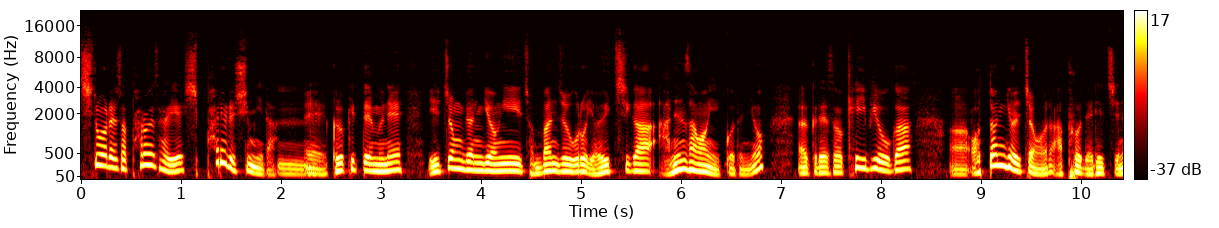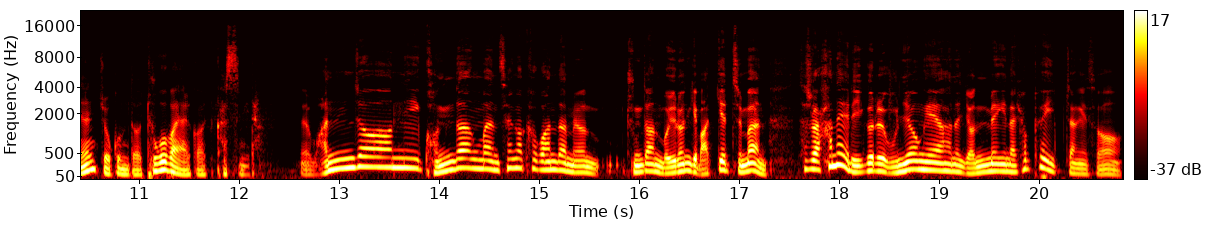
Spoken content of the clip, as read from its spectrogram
7월에서 8월 사이에 18일을 쉽니다. 음. 예, 그렇기 때문에 일정 변경이 전반적으로 여의치가 않은 상황이 있거든요. 어, 그래서 KBO가 어, 어떤 결정을 앞으로 내릴지는 조금 더 두고 봐야 할 것 같습니다. 네, 완전히 건강만 생각하고 한다면 중단 뭐 이런 게 맞겠지만 사실 한 해 리그를 운영해야 하는 연맹이나 협회 입장에서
